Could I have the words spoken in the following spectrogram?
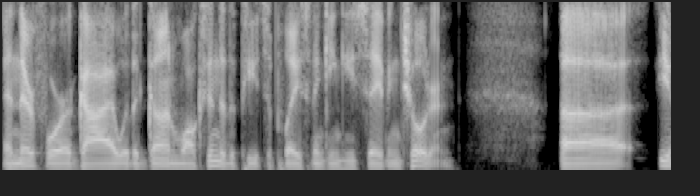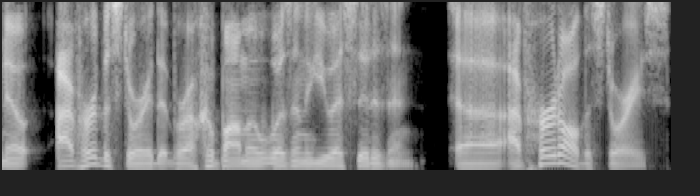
and therefore a guy with a gun walks into the pizza place thinking he's saving children. Uh, you know, I've heard the story that Barack Obama wasn't a U.S. citizen. Uh, I've heard all the stories.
